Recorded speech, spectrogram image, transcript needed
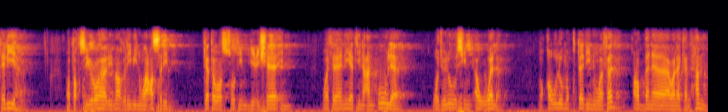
تليها وتقصيرها بمغرب وعصر كتوسط بعشاء وثانية عن أولى وجلوس أول. وقول مقتد وفذ ربنا ولك الحمد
